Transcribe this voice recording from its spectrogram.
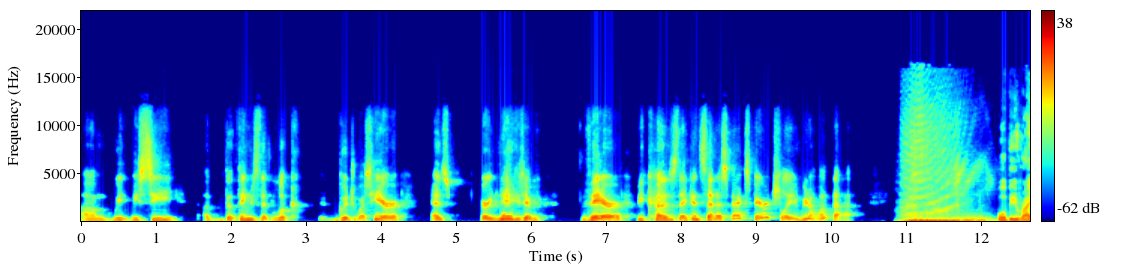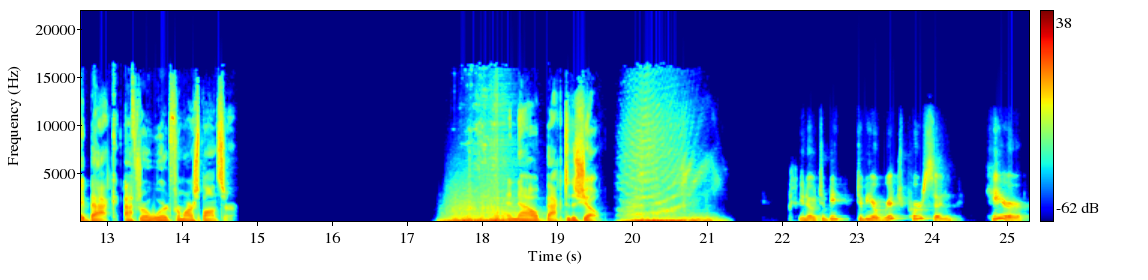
Um, we, we see uh, the things that look good to us here as very negative there because they can set us back spiritually, and we don't want that. We'll be right back after a word from our sponsor. And now back to the show. You know, to be to be a rich person here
